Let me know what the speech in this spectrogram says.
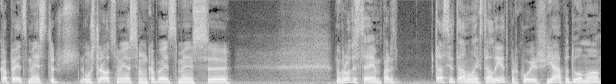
kāpēc mēs tur uztraucamies un kāpēc mēs uh, nu, protestējam, par, tas ir tā, liekas, tā lieta, par ko ir jāpadomā.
